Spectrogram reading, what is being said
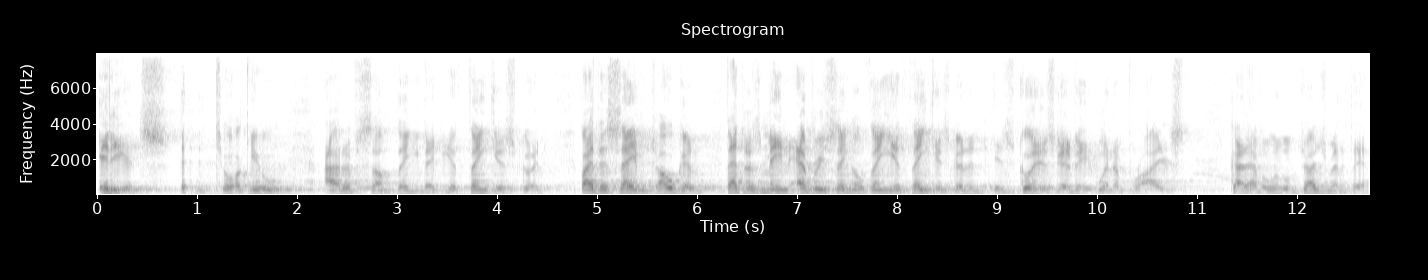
idiots talk you out of something that you think is good. By the same token, that doesn't mean every single thing you think is, gonna, is good is going to win a prize. Got to have a little judgment there.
